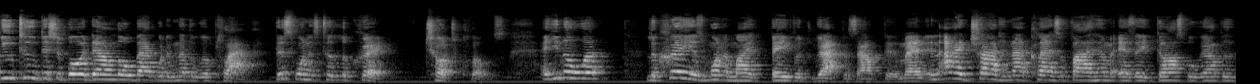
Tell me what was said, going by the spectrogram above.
YouTube? This your boy Down Low back with another reply. This one is to Lecrae, Church Clothes. And you know what? Lecrae is one of my favorite rappers out there, man. And I try to not classify him as a gospel rapper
